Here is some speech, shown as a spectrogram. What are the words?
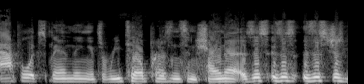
Apple expanding its retail presence in China? Is this is this is this just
